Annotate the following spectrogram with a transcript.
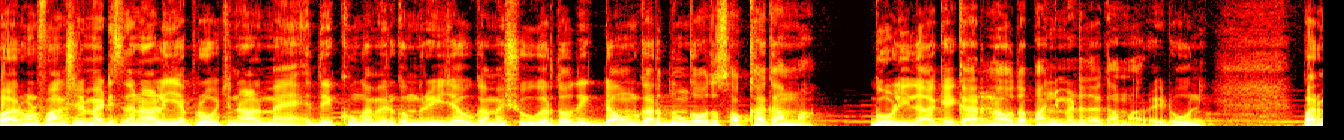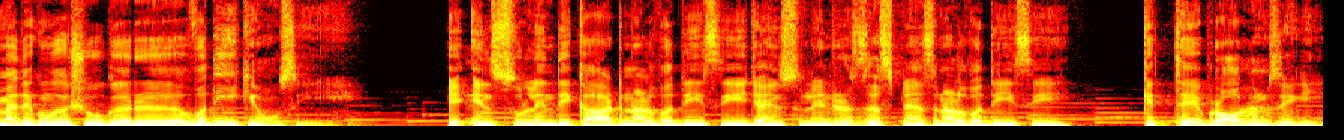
ਪਰ ਹੁਣ ਫੰਕਸ਼ਨਲ ਮੈਡੀਸਨ ਵਾਲੀ ਅਪਰੋਚ ਨਾਲ ਮੈਂ ਦੇਖੂੰਗਾ, ਮੇਰੇ ਕੋਲ ਮਰੀਜ਼ ਆਊਗਾ, ਮੈਂ ਸ਼ੂਗਰ ਤਾਂ ਉਹਦੀ ਡਾਊਨ ਕਰ ਦੂੰਗਾ, ਉਹ ਤਾਂ ਸੌਖਾ ਕੰਮ ਆ। ਗੋਲੀ ਲਾ ਕੇ ਕਰਨਾ, ਉਹ ਤਾਂ 5 ਮਿੰਟ ਦਾ ਕੰਮ ਆ ਰਾਈਟ ਉਹ ਨਹੀਂ। ਪਰ ਮੈਂ ਦੇਖੂੰਗਾ ਕਿ ਸ਼ੂਗਰ ਵਧੀ ਕਿਉਂ ਸੀ? ਇਹ ਇਨਸੂਲਿਨ ਦੀ ਘਾਟ ਨਾਲ ਵਧੀ ਸੀ ਜਾਂ ਇਨਸੂਲਿਨ ਰੈਜ਼ਿਸਟੈਂਸ ਨਾਲ ਵਧੀ ਸੀ, ਕਿੱਥੇ ਪ੍ਰੋਬਲਮ ਸੀਗੀ?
